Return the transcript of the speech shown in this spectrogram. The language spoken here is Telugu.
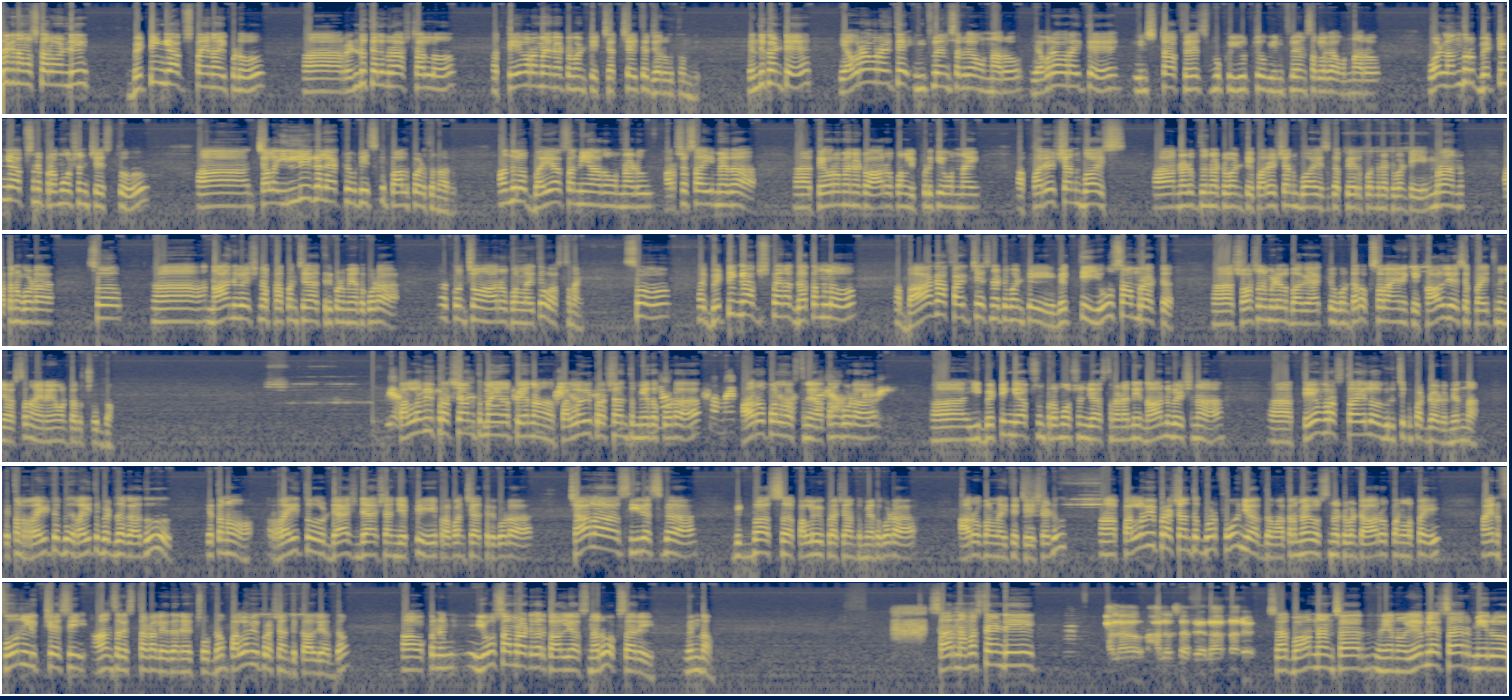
అందరికీ నమస్కారం అండి. బెట్టింగ్ యాప్స్ పైన ఇప్పుడు రెండు తెలుగు రాష్ట్రాల్లో తీవ్రమైనటువంటి చర్చ అయితే జరుగుతుంది. ఎందుకంటే ఎవరెవరైతే ఇన్ఫ్లుయెన్సర్గా ఉన్నారో ఎవరెవరైతే ఇన్స్టా ఫేస్బుక్ యూట్యూబ్ ఇన్ఫ్లుయెన్సర్లుగా ఉన్నారో వాళ్ళందరూ బెట్టింగ్ యాప్స్ని ప్రమోషన్ చేస్తూ చాలా ఇల్లీగల్ యాక్టివిటీస్కి పాల్పడుతున్నారు. అందులో బయాస్ అన్ని యాదవ్ ఉన్నాడు. హర్షసాయి మీద తీవ్రమైనటువంటి తీవ్రమైన ఆరోపణలు ఇప్పటికీ ఉన్నాయి. ఆ పరేషాన్ బాయ్స్ నడుపుతున్నటువంటి పరేషాన్ బాయ్స్గా పేరు పొందినటువంటి ఇమ్రాన్ అతను కూడా. సో ఆ, నాన్ వేసిన ప్రపంచ యాత్రికుడి మీద కూడా కొంచెం ఆరోపణలు అయితే వస్తున్నాయి. సో బెట్టింగ్ యాప్స్ పైన గతంలో బాగా ఫైట్ చేసినటువంటి వ్యక్తి యువ సామ్రాట్ సోషల్ మీడియాలో బాగా యాక్టివ్గా ఉంటారు. ఒకసారి ఆయనకి కాల్ చేసే ప్రయత్నం చేస్తాను. ఆయన ఏమంటారు చూద్దాం. పల్లవి ప్రశాంతమైన పైన పల్లవి ప్రశాంత్ మీద కూడా ఆరోపణలు వస్తున్నాయి. అతను కూడా ఈ బెట్టింగ్ యాప్స్ ప్రమోషన్ చేస్తున్నాడని నాన్ వేసిన తీవ్ర స్థాయిలో విరుచుకుపడ్డాడు నిన్న. ఇతను రైతు రైతు బిడ్డ కాదు ఇతను రైతు డాష్ డాష్ అని చెప్పి ప్రపంచయాత్రి కూడా చాలా సీరియస్గా బిగ్ బాస్ పల్లవి ప్రశాంత్ మీద కూడా ఆరోపణలు అయితే చేశాడు. పల్లవి ప్రశాంత్కి కూడా ఫోన్ చేద్దాం. అతని మీద వస్తున్నటువంటి ఆరోపణలపై ఆయన ఫోన్ లిఫ్ట్ చేసి ఆన్సర్ ఇస్తాడా లేదా అనేది చూద్దాం. పల్లవి ప్రశాంత్ కాల్ చేద్దాం. ఒక యువ సామ్రాట్ గారు కాల్ చేస్తున్నారు. ఒకసారి విందాం. సార్ నమస్తే అండి. హలో హలో సార్ ఎలా ఉన్నారు? సార్ బాగున్నాను సార్. నేను ఏం లేదు సార్ మీరు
